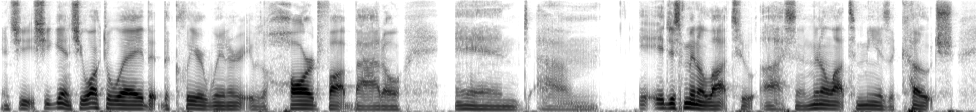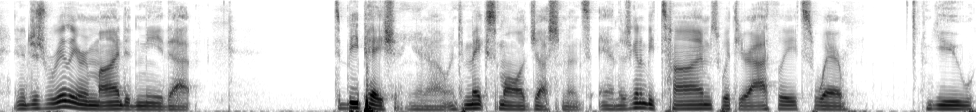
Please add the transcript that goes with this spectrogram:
and she she again she walked away the, the clear winner. It was a hard fought battle, and um, it, it just meant a lot to us, and it meant a lot to me as a coach. And it just really reminded me that to be patient, you know, and to make small adjustments. And there's going to be times with your athletes where you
